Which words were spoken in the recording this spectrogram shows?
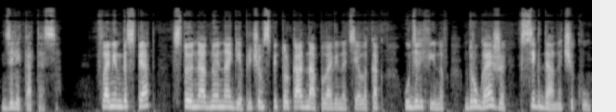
деликатеса. Фламинго спят, стоя на одной ноге, причем спит только одна половина тела, как у дельфинов, другая же всегда на чеку.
